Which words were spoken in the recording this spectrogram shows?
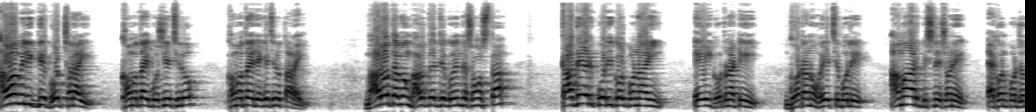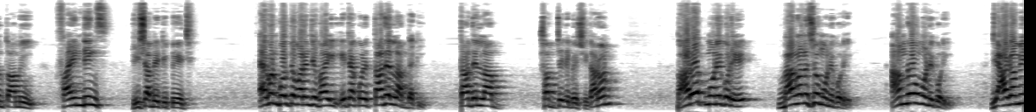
আওয়ামী লীগকে ভোট ছাড়াই ক্ষমতায় বসিয়েছিল, ক্ষমতায় রেখেছিল তারাই। ভারত এবং ভারতের যে গোয়েন্দা সংস্থা, তাদের পরিকল্পনায় এই ঘটনাটি ঘটানো হয়েছে বলে আমার বিশ্লেষণে এখন পর্যন্ত আমি ফাইন্ডিংস হিসাবে এটি পেয়েছি। এখন বলতে পারেন যে, ভাই, এটা করে তাদের লাভটা কি? তাদের লাভ সবচেয়ে বেশি। কারণ ভারত মনে করে, বাংলাদেশও মনে করে, আমরাও মনে করি যে, আগামী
